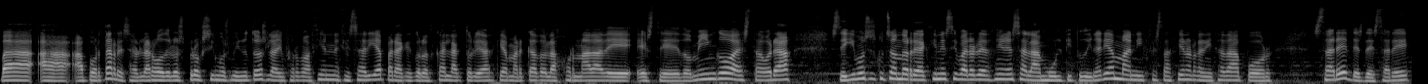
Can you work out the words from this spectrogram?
va a aportarles a lo largo de los próximos minutos la información necesaria para que conozcan la actualidad que ha marcado la jornada de este domingo. A esta hora seguimos escuchando reacciones y valoraciones a la multitudinaria manifestación organizada por Sare. Desde Sare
